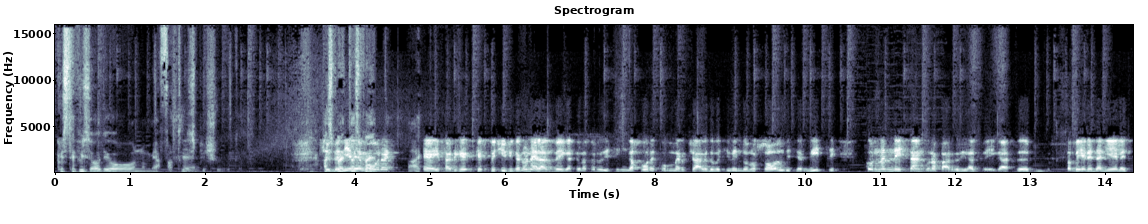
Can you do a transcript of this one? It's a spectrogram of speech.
questo episodio non mi ha fatto sì. dispiaciuto. C'è aspetta, Daniele aspetta. Amore, eh, infatti, che, che, specifica, non è Las Vegas, è una sorta di Singapore commerciale dove si vendono soldi, servizi, con annessa anche una parte di Las Vegas. Va bene, Daniele,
